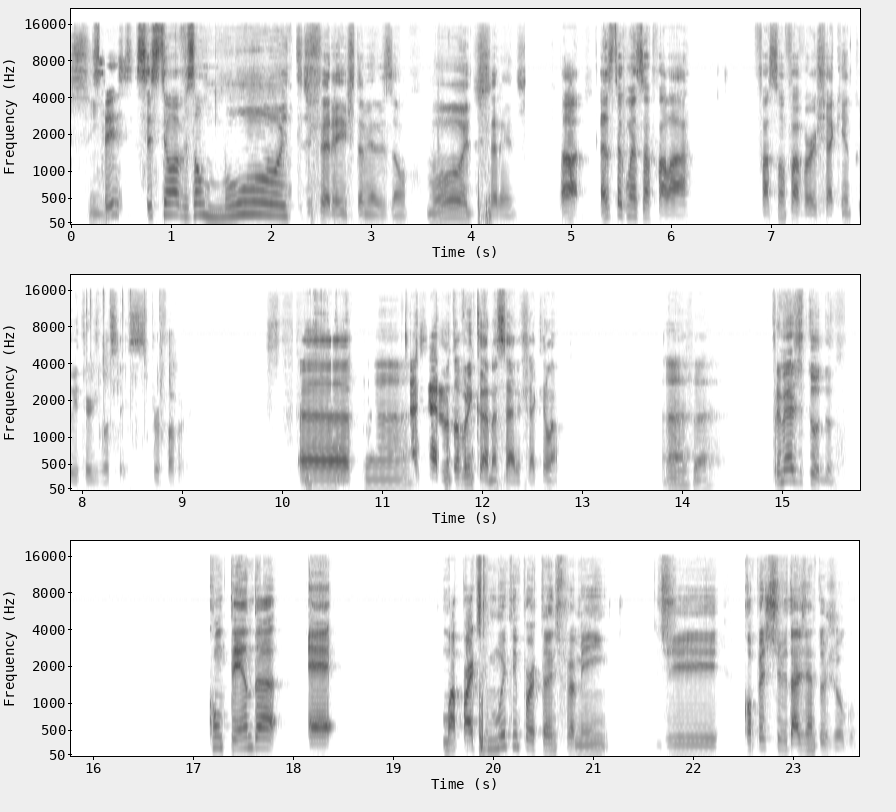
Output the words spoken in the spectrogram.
Vocês têm uma visão muito diferente da minha visão. Muito diferente. Ó, antes de eu começar a falar, façam um favor, chequem o Twitter de vocês, por favor. Uh, é sério, não tô brincando, é sério, chequem lá. Ah, tá. Primeiro de tudo, contenda é uma parte muito importante para mim de competitividade dentro do jogo.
